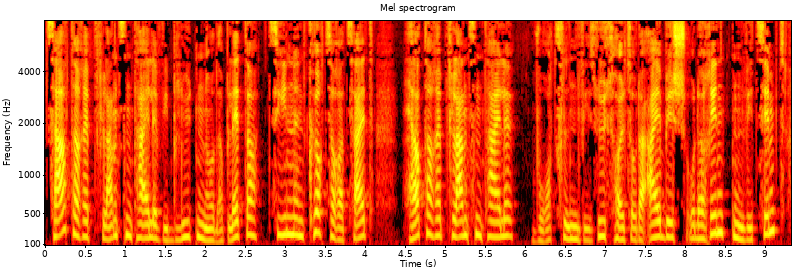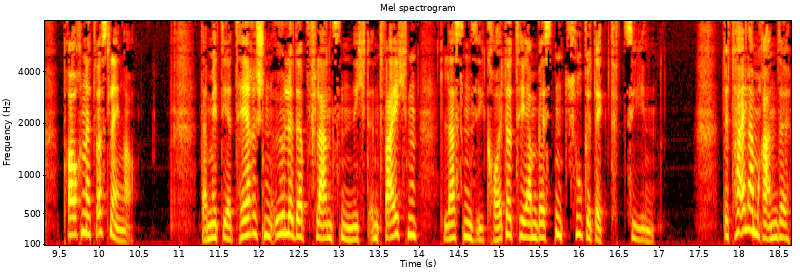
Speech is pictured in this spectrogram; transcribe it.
Zartere Pflanzenteile wie Blüten oder Blätter ziehen in kürzerer Zeit, Härtere Pflanzenteile, Wurzeln wie Süßholz oder Eibisch oder Rinden wie Zimt, brauchen etwas länger. Damit die ätherischen Öle der Pflanzen nicht entweichen, lassen Sie Kräutertee am besten zugedeckt ziehen. Detail am Rande.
